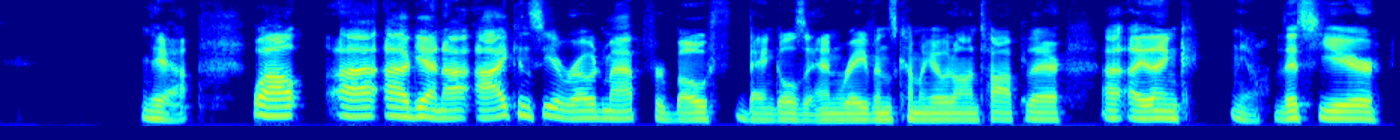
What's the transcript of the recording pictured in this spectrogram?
Yeah. Well, uh, again, I, I, can see a roadmap for both Bengals and Ravens coming out on top there. Uh, I think, you know, this year,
